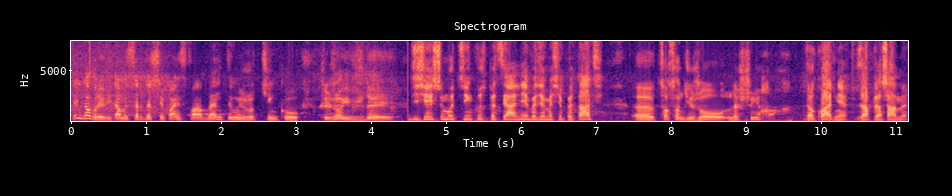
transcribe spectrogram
Dzień dobry, witamy serdecznie Państwa w tym już odcinku Krzyżo i Wżdy. W dzisiejszym odcinku specjalnie będziemy się pytać. E, co sądzisz o Leszczyniachach? Dokładnie, zapraszamy.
